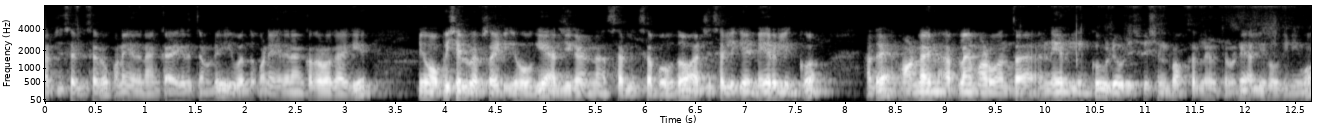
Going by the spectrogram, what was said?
ಅರ್ಜಿ ಸಲ್ಲಿಸಲು ಕೊನೆಯ ದಿನಾಂಕ ಆಗಿರುತ್ತೆ ನೋಡಿ. ಈ ಒಂದು ಕೊನೆಯ ದಿನಾಂಕದೊಳಗಾಗಿ ನೀವು ಅಫಿಷಿಯಲ್ ವೆಬ್ಸೈಟ್ಗೆ ಹೋಗಿ ಅರ್ಜಿಗಳನ್ನು ಸಲ್ಲಿಸಬಹುದು. ಅರ್ಜಿ ಸಲ್ಲಿಗೆ ನೇರ ಲಿಂಕು ಅಂದರೆ ಆನ್ಲೈನ್ ಅಪ್ಲೈ ಮಾಡುವಂಥ ನೇರ ಲಿಂಕು ವಿಡಿಯೋ ಡಿಸ್ಕ್ರಿಪ್ಷನ್ ಬಾಕ್ಸಲ್ಲಿ ಇರುತ್ತೆ ನೋಡಿ. ಅಲ್ಲಿ ಹೋಗಿ ನೀವು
